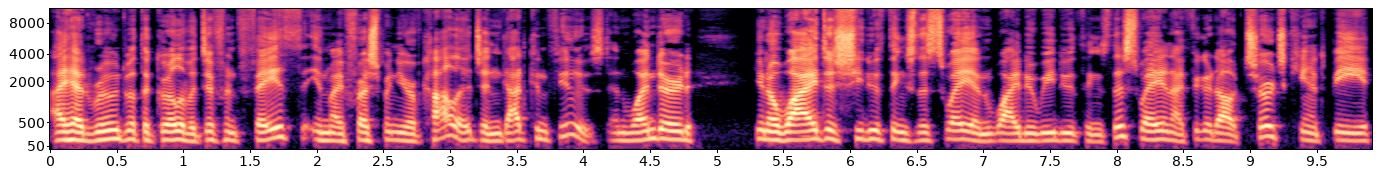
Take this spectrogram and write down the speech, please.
I had roomed with a girl of a different faith in my freshman year of college and got confused and wondered, you know, why does she do things this way and why do we do things this way? And I figured out church can't be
